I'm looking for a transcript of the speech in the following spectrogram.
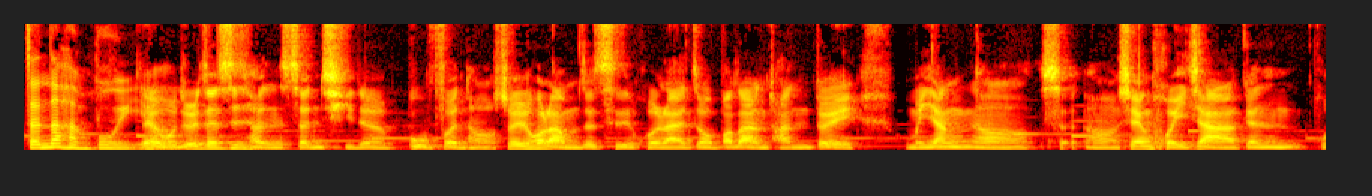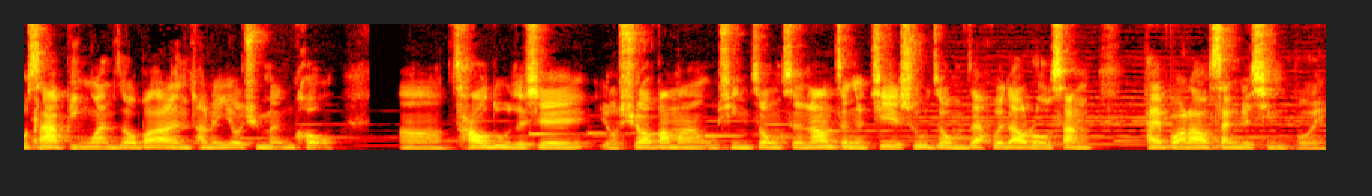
真的很不一样。对，我觉得这是很神奇的部分哦。所以后来我们这次回来之后，包大人团队我们一样呃，呃，先回家跟菩萨禀完之后，包大人团队又去门口呃超度这些有需要帮忙的无形众生，然后整个结束之后，我们再回到楼上，还保到三个醒杯。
